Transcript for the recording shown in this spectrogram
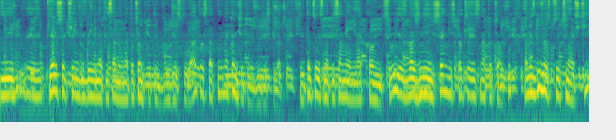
i e, pierwsze księgi były napisane na początku tych 20 lat, ostatnie na końcu tych 20 lat. Czyli to, co jest napisane na końcu jest ważniejsze niż to, co jest na początku. Tam jest dużo sprzeczności,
